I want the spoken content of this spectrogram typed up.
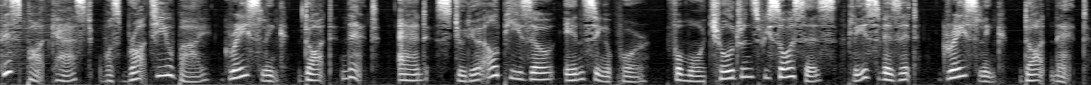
This podcast was brought to you by Gracelink.net and Studio El Piso in Singapore. For more children's resources, please visit Gracelink.net.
